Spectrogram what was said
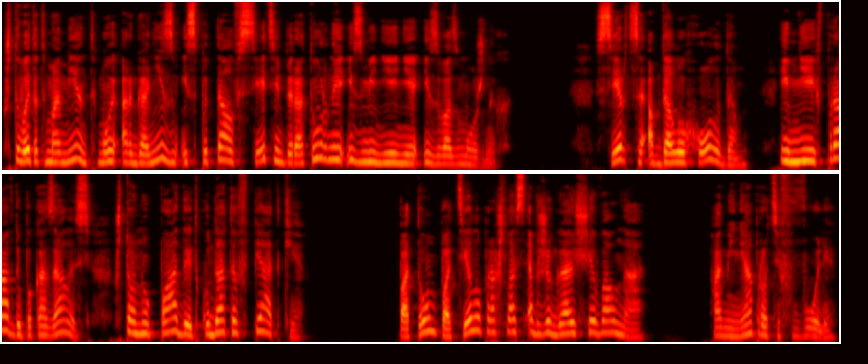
что в этот момент мой организм испытал все температурные изменения из возможных? Сердце обдало холодом, и мне и вправду показалось, что оно падает куда-то в пятки. Потом по телу прошлась обжигающая волна, а меня против воли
